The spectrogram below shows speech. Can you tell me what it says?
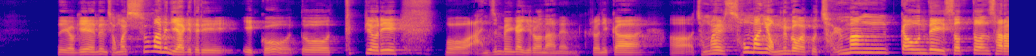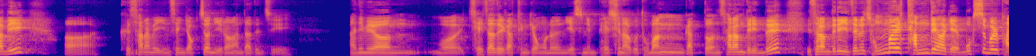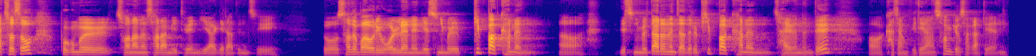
여기에는 정말 수많은 이야기들이 있고 또 특별히 뭐 안진뱅이가 일어나는 그러니까 어, 정말 소망이 없는 것 같고 절망 가운데 있었던 사람이 어, 그 사람의 인생 역전이 일어난다든지 아니면 뭐 제자들 같은 경우는 예수님 배신하고 도망갔던 사람들인데 이 사람들이 이제는 정말 담대하게 목숨을 바쳐서 복음을 전하는 사람이 된 이야기라든지 또 사도 바울이 원래는 예수님을 핍박하는 어, 예수님을 따르는 자들을 핍박하는 자였는데 어, 가장 위대한 선교사가 된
